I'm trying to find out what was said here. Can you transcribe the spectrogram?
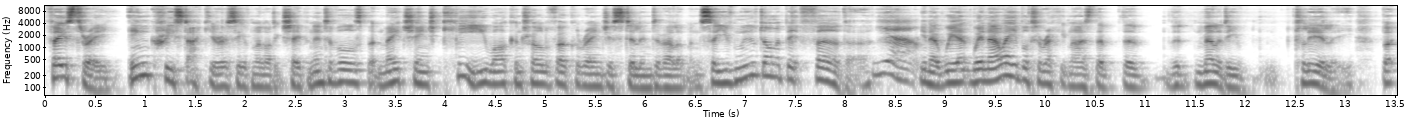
Phase three, increased accuracy of melodic shape and intervals, but may change key while control of vocal range is still in development. So you've moved on a bit further. Yeah. You know, we're, we're now able to recognize the, the, the melody clearly, but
